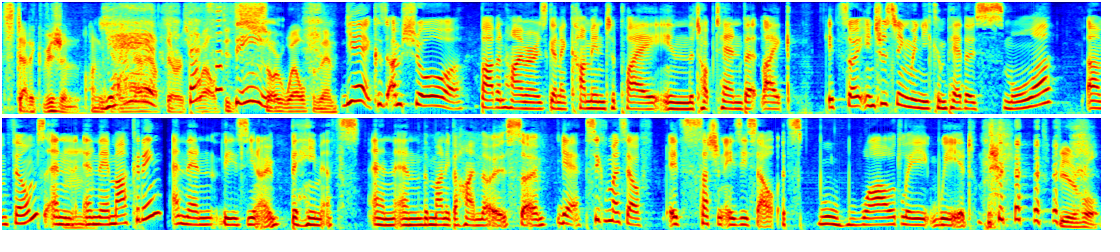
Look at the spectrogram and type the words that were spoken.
Static Vision on getting that out there as well. the Did thing. so well for them. Yeah, because I'm sure Barbenheimer is going to come into play in the top 10, but like it's so interesting when you compare those smaller um, films and, Mm. and their marketing and then these, you know, behemoths and, and the money behind those. So, yeah, Sick of Myself, it's such an easy sell. It's wildly weird. It's beautiful.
